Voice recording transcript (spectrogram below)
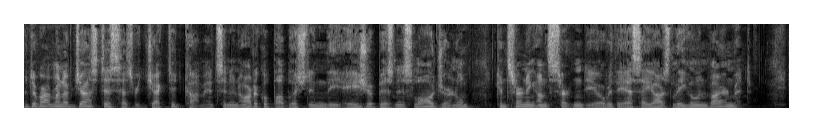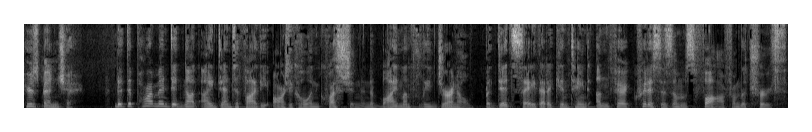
The Department of Justice has rejected comments in an article published in the Asia Business Law Journal concerning uncertainty over the SAR's legal environment. Here's Ben Che. The department did not identify the article in question in the bi monthly journal, but did say that it contained unfair criticisms far from the truth.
